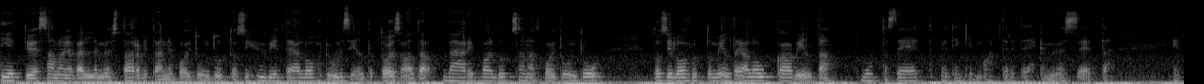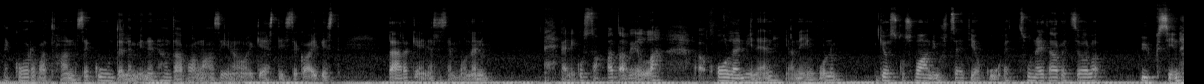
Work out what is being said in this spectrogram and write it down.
tiettyjä sanoja välillä myös tarvitaan, ne voi tuntua tosi hyviltä ja lohdullisilta. Toisaalta väärin valitut sanat voi tuntua tosi lohduttomilta ja loukkaavilta, mutta se, että jotenkin mä ajattelin, että ehkä myös se, että, että ne korvathan, se kuunteleminenhan tavallaan siinä on oikeasti se kaikista tärkein ja se semmoinen ehkä niin kuin saatavilla oleminen ja niin kuin joskus vaan just se, että joku, että sun ei tarvitse olla yksin,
